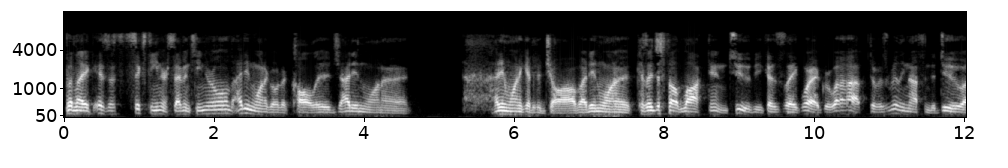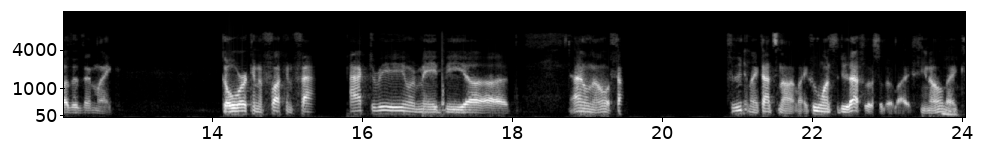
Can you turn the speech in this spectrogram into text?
But like as a 16 or 17 year old, I didn't want to go to college. I didn't want to. I didn't want to get a job. I didn't want to because I just felt locked in too. Because like where I grew up, there was really nothing to do other than like go work in a fucking fa- factory or maybe uh I don't know, a fa- food. Like that's not like who wants to do that for the rest of their life, you know? Like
